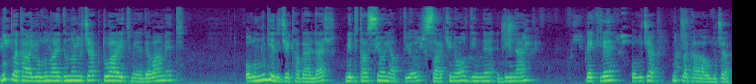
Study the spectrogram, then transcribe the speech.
Mutlaka yolun aydınlanacak. Dua etmeye devam et. Olumlu gelecek haberler. Meditasyon yap diyor. Sakin ol, dinle, dinlen. Bekle. Olacak. Mutlaka olacak.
